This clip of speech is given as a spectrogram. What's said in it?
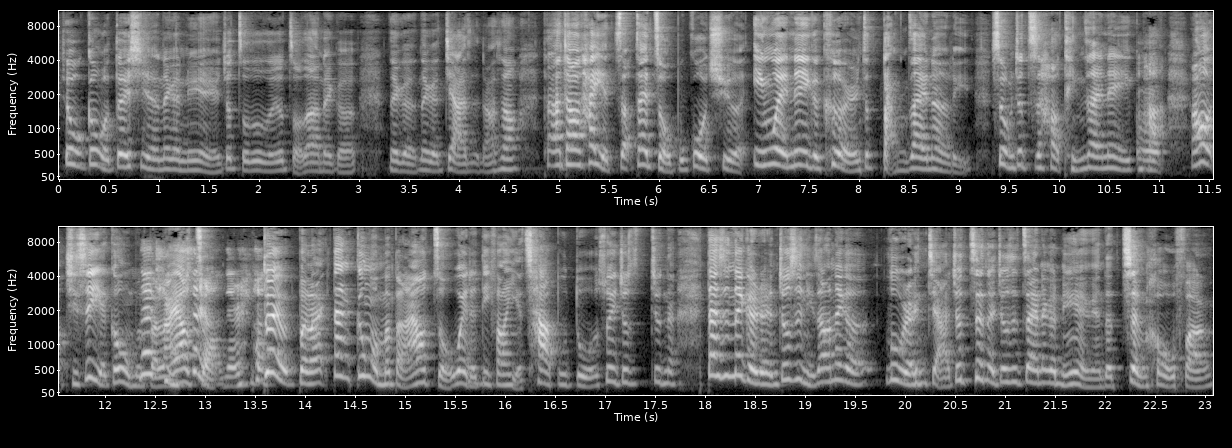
就跟我对戏的那个女演员，就走走走，就走到那个那个那个架子，然后说她，她她也走，再走不过去了，因为那个客人就挡在那里，所以我们就只好停在那一块。嗯、然后其实也跟我们本来要走，对，本来但跟我们本来要走位的地方也差不多，所以就就那，但是那个人就是你知道那个路人甲，就真的就是在那个女演员的正后方，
